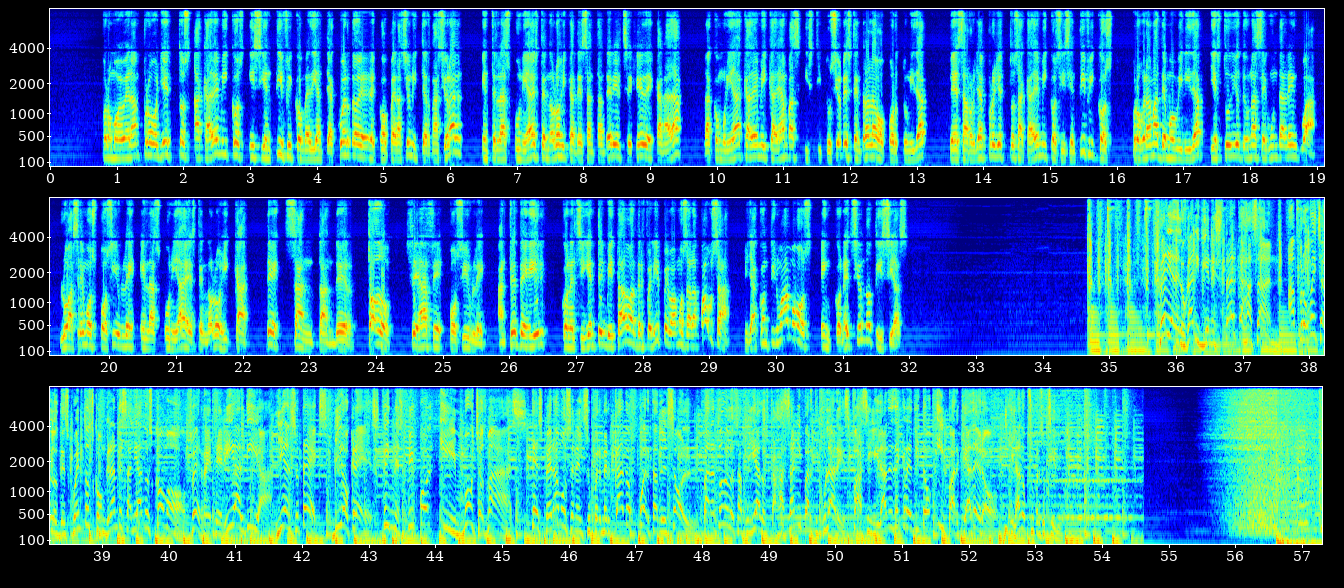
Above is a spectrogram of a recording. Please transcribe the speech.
promoverán proyectos académicos y científicos mediante acuerdo de cooperación internacional entre las unidades tecnológicas de Santander y el CG de Canadá. La comunidad académica de ambas instituciones tendrá la oportunidad de desarrollar proyectos académicos y científicos, programas de movilidad y estudios de una segunda lengua lo hacemos posible en las unidades tecnológicas de Santander. Todo se hace posible. Antes de ir con el siguiente invitado, Andrés Felipe, vamos a la pausa y ya continuamos en Conexión Noticias. Feria del Hogar y Bienestar Cajazán. Aprovecha los descuentos con grandes aliados como Ferretería al Día, Lienzutex, Biocres, Fitness People y muchos más. Te esperamos en el supermercado Puerta del Sol. Para todos los afiliados Cajazán y particulares, facilidades de crédito y parqueadero. Vigilado Super Subsidio.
